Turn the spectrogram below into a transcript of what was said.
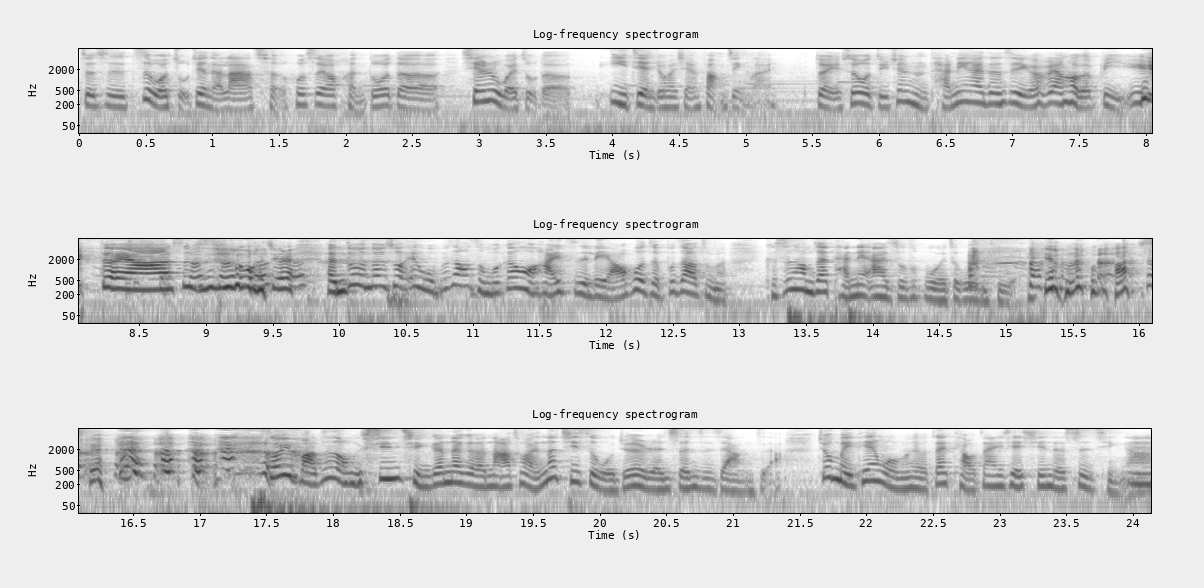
就是自我主见的拉扯，或是有很多的先入为主的意见就会先放进来。对，所以我的确，很，谈恋爱真是一个非常好的比喻。对啊，是不是？我觉得很多人都说，哎、我不知道怎么跟我孩子聊，或者不知道怎么，可是他们在谈恋爱的时候都不会这个问题，有没有发现？所以把这种心情跟那个拿出来，那其实我觉得人生是这样子啊，就每天我们有在挑战一些新的事情啊，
